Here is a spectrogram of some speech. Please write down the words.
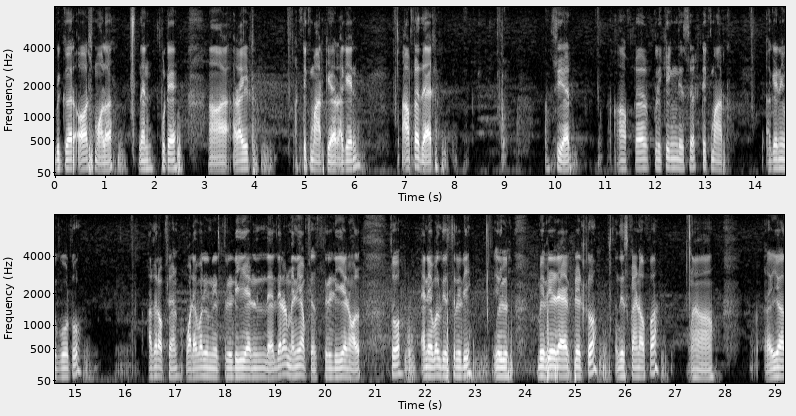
bigger or smaller. Then put a uh, right tick mark here again after that here after clicking this tick mark again you go to other option whatever you need 3d and there are many options 3d and all. So enable this 3d you will be redirected to this kind of a uh, yeah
